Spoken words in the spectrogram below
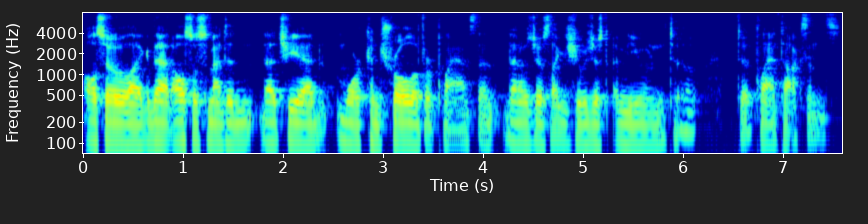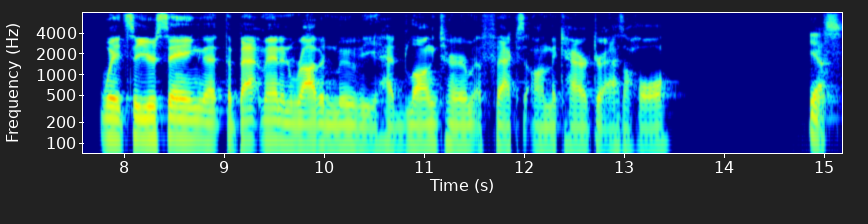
also like that also cemented that she had more control over plants than than it was just like she was just immune to to plant toxins. Wait, so you're saying that the Batman and Robin movie had long term effects on the character as a whole? Yes.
